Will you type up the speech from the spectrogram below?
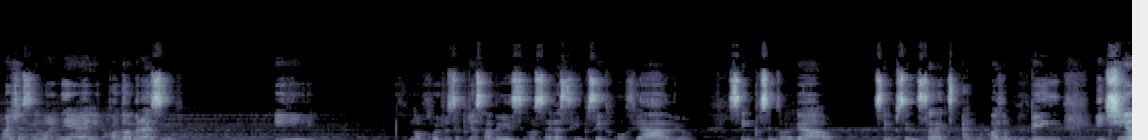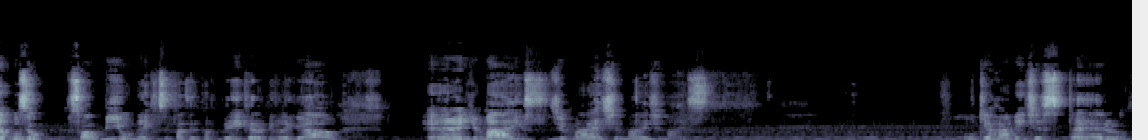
mas assim, Laniele Codó Brasil. E No Orkut você podia saber se você era 100% confiável, 100% legal, 100% sexo. Era uma coisa bem. E tinha o seu sua bio, né, que você fazia também, que era bem legal. Era demais, demais, demais, demais. O que eu realmente espero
